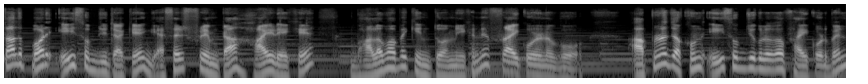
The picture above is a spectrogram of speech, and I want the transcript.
তারপর এই সবজিটাকে গ্যাসের ফ্লেমটা হাই রেখে ভালোভাবে কিন্তু আমি এখানে ফ্রাই করে নেব। আপনারা যখন এই সবজিগুলোকে ফ্রাই করবেন,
